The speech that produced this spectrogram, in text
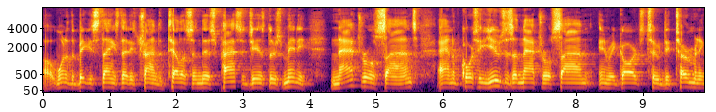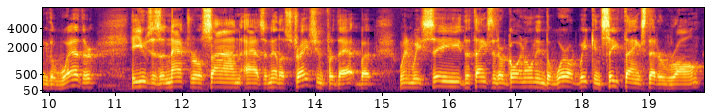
uh, one of the biggest things that he's trying to tell us in this passage is there's many natural signs, and of course he uses a natural sign in regards to determining the weather. He uses a natural sign as an illustration for that, but when we see the things that are going on in the world, we can see things that are wrong.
